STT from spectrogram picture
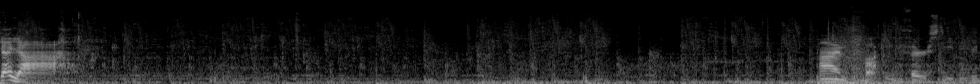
Yeah, yeah. I'm fucking thirsty, dude.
